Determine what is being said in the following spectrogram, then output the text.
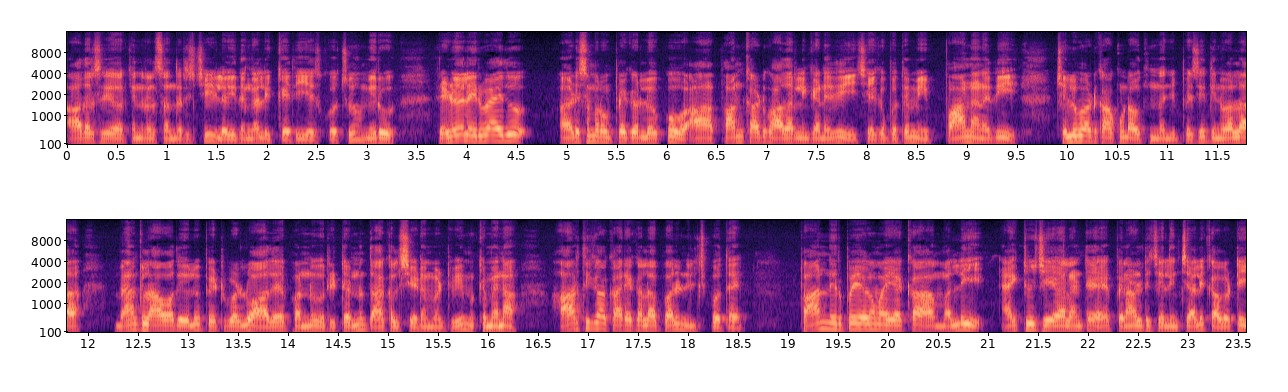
ఆధార్ సేవా కేంద్రాలు సందర్శించి ఇలా విధంగా లింక్ అయితే చేసుకోవచ్చు. మీరు రెండు వేల ఇరవై ఐదు డిసెంబర్ ముప్పై ఒకటిలోపు ఆ పాన్ కార్డుకు ఆధార్ లింక్ అనేది చేయకపోతే మీ పాన్ అనేది చెల్లుబాటు కాకుండా అవుతుందని చెప్పేసి దీనివల్ల బ్యాంకు లావాదేవీలు పెట్టుబడులు ఆదాయ పన్ను రిటర్న్ దాఖలు చేయడం వంటివి ముఖ్యమైన ఆర్థిక కార్యకలాపాలు నిలిచిపోతాయి. పాన్ నిరుపయోగం అయ్యాక మళ్ళీ యాక్టివ్ చేయాలంటే పెనాల్టీ చెల్లించాలి కాబట్టి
